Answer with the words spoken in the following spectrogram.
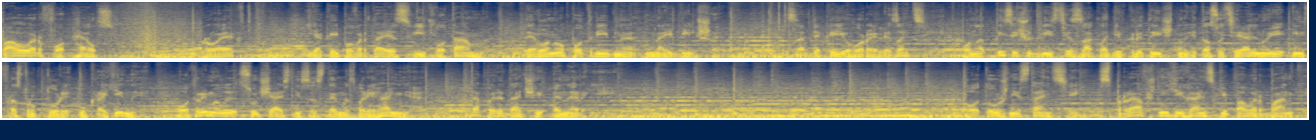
Power for Health – проект, який повертає світло там, де воно потрібне найбільше. Завдяки його реалізації понад 1200 закладів критичної та соціальної інфраструктури України отримали сучасні системи зберігання та передачі енергії. Потужні станції, справжні гігантські павербанки,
